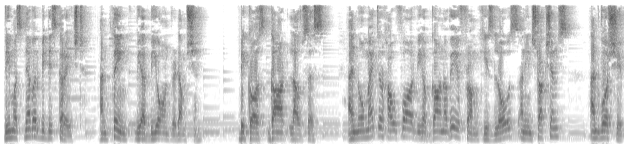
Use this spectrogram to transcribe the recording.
we must never be discouraged and think we are beyond redemption. Because God loves us. And no matter how far we have gone away from His laws and instructions and worship,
